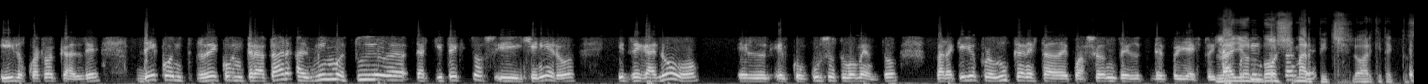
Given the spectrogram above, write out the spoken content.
y los cuatro alcaldes, de recontratar al mismo estudio de, de arquitectos e ingenieros que se ganó el, el, concurso en su momento para que ellos produzcan esta adecuación del, del proyecto. Lion Bosch Martich, los arquitectos.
